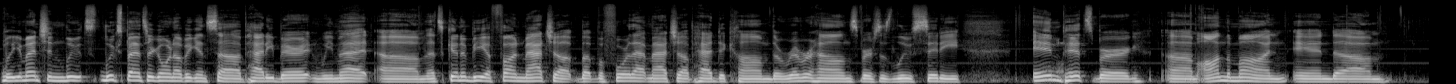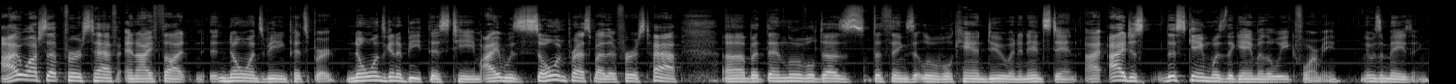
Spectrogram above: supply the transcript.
Well, you mentioned Luke, Luke Spencer going up against uh, Paddy Barrett, and Ouimette. Um, that's going to be a fun matchup. But before that matchup had to come the Riverhounds versus Lou City in Pittsburgh um, on the Mon. And um, I watched that first half, and I thought no one's beating Pittsburgh. No one's going to beat this team. I was so impressed by their first half. Uh, but then Louisville does the things that Louisville can do in an instant. I, I just this game was the game of the week for me. It was amazing.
